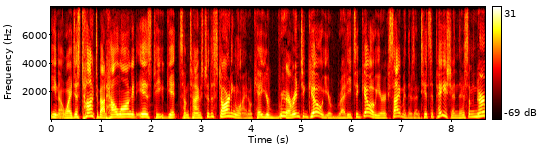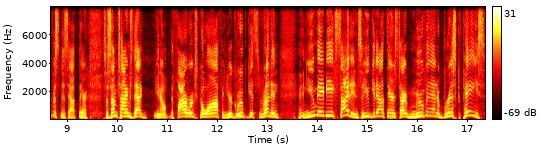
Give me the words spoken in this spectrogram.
You know, I just talked about how long it is till you get sometimes to the starting line. Okay, you're raring to go, you're ready to go, your excitement, there's anticipation, there's some nervousness out there. So sometimes that, you know, the fireworks go off and your group gets running and you may be excited. And so you get out there and start moving at a brisk pace.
